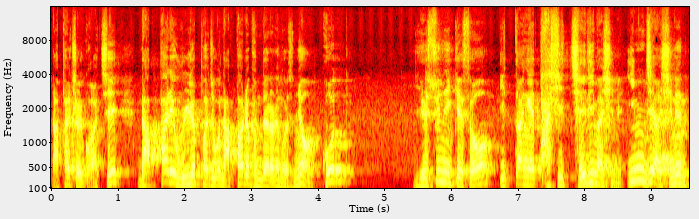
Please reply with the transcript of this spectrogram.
나팔절과 같이 나팔이 울려 퍼지고 나팔을 분다라는 것은요. 곧 예수님께서 이 땅에 다시 재림하시는 임재하시는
